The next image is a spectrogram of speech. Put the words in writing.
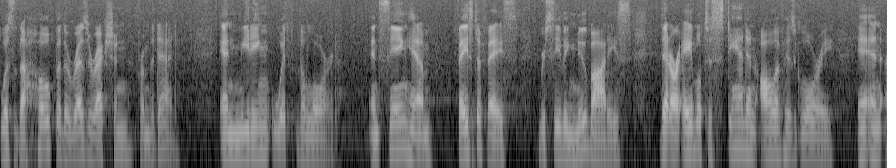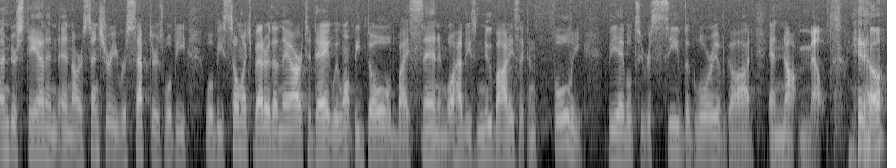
was the hope of the resurrection from the dead and meeting with the Lord and seeing Him face to face, receiving new bodies that are able to stand in all of His glory and, and understand, and, and our sensory receptors will be, will be so much better than they are today. We won't be dulled by sin, and we'll have these new bodies that can fully be able to receive the glory of God and not melt, you know?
